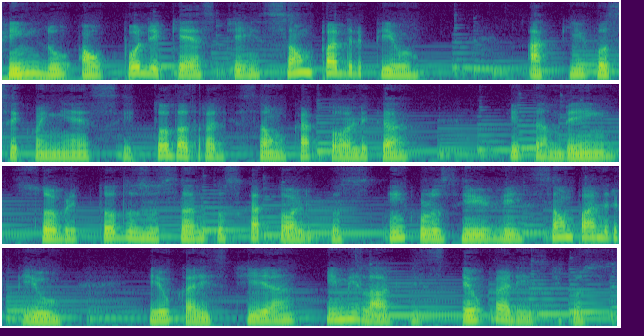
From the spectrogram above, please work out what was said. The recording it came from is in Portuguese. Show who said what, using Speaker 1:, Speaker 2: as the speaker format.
Speaker 1: Bem-vindo ao podcast São Padre Pio. Aqui você conhece toda a tradição católica e também sobre todos os santos católicos, inclusive São Padre Pio, Eucaristia e milagres eucarísticos.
